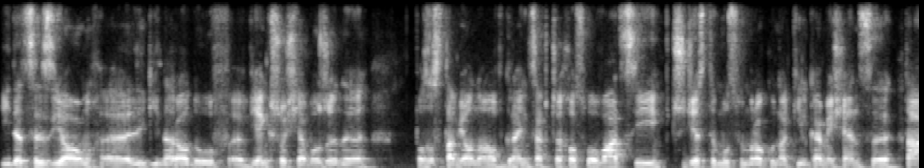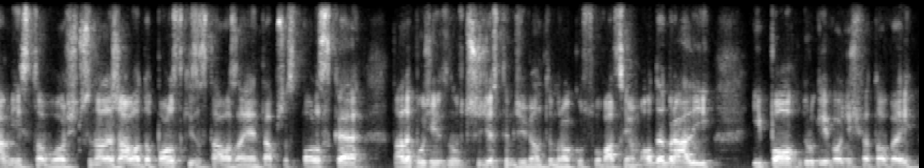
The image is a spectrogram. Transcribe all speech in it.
i decyzją e, Ligi Narodów e, większość Jaworzyny pozostawiono w granicach Czechosłowacji. W 1938 roku na kilka miesięcy ta miejscowość przynależała do Polski, została zajęta przez Polskę, no ale później znów w 1939 roku Słowacy ją odebrali i po II wojnie światowej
